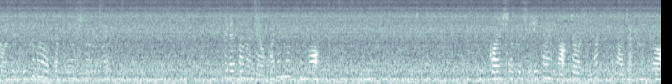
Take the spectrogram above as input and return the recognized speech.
と手袋を着用しております皆様にお金持ちもご飲食時以外の常時マスクの着用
